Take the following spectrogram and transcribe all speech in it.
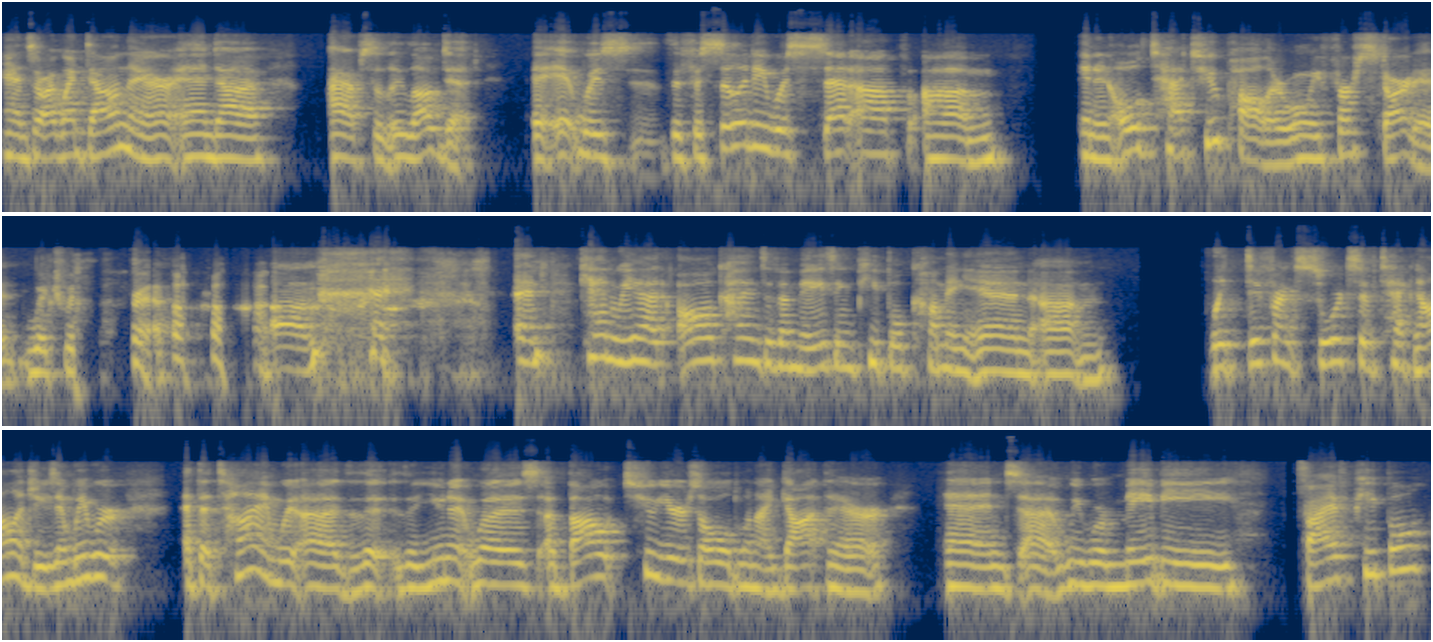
And so I went down there, and uh, I absolutely loved it. It was the facility was set up. Um, in an old tattoo parlor when we first started, which was a trip. um, and Ken, we had all kinds of amazing people coming in um, with different sorts of technologies, and we were at the time we, uh, the the unit was about two years old when I got there, and uh, we were maybe five people.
